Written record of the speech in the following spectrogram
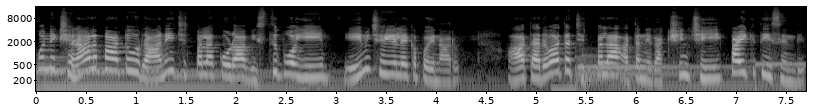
కొన్ని క్షణాల పాటు రాణి చిత్పల కూడా విస్తుపోయి ఏమి చేయలేకపోయినారు. ఆ తర్వాత చిత్పల అతన్ని రక్షించి పైకి తీసింది.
